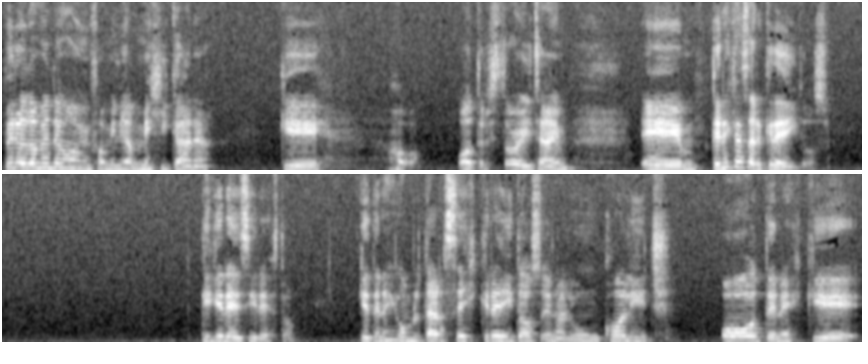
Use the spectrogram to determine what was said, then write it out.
pero también tengo mi familia mexicana, que... Oh, otra story time, eh, tenés que hacer créditos. ¿Qué quiere decir esto? Que tenés que completar 6 créditos en algún college o tenés que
